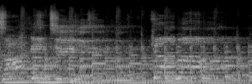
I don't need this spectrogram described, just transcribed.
talking to you. Come on.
